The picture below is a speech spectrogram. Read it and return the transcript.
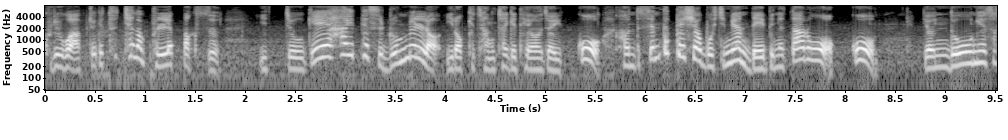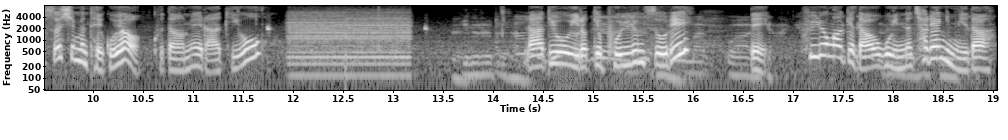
그리고 앞쪽에 투채널 블랙박스 이쪽에 하이패스 룸밀러 이렇게 장착이 되어져 있고 가운데 센터페시어 보시면 내비는 따로 없고 연동해서 쓰시면 되고요. 그 다음에 라디오. 라디오 이렇게 볼륨 소리. 네 훌륭하게 나오고 있는 차량입니다.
